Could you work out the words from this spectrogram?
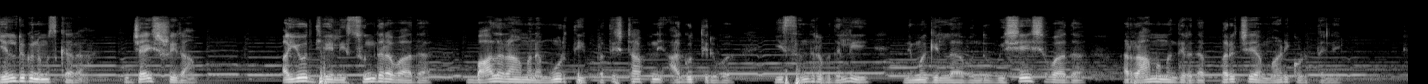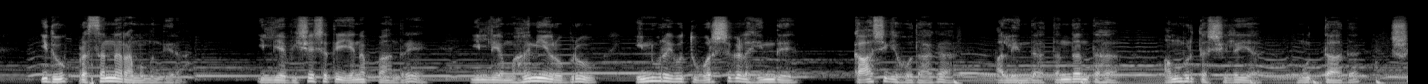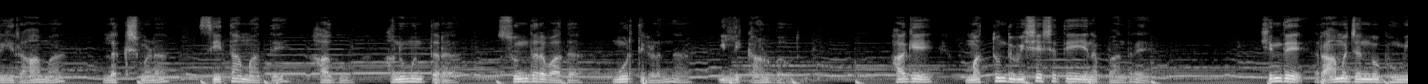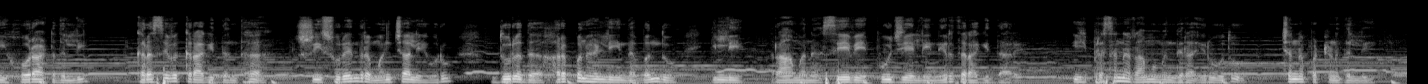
ಎಲ್ರಿಗೂ ನಮಸ್ಕಾರ. ಜೈ ಶ್ರೀರಾಮ್. ಅಯೋಧ್ಯೆಯಲ್ಲಿ ಸುಂದರವಾದ ಬಾಲರಾಮನ ಮೂರ್ತಿ ಪ್ರತಿಷ್ಠಾಪನೆ ಆಗುತ್ತಿರುವ ಈ ಸಂದರ್ಭದಲ್ಲಿ ನಿಮಗೆಲ್ಲ ಒಂದು ವಿಶೇಷವಾದ ರಾಮ ಮಂದಿರದ ಪರಿಚಯ ಮಾಡಿಕೊಡುತ್ತೇನೆ. ಇದು ಪ್ರಸನ್ನ ರಾಮ ಮಂದಿರ. ಇಲ್ಲಿಯ ವಿಶೇಷತೆ ಏನಪ್ಪ ಅಂದರೆ, ಇಲ್ಲಿಯ ಮಹನೀಯರೊಬ್ಬರು ಇನ್ನೂರೈವತ್ತು ವರ್ಷಗಳ ಹಿಂದೆ ಕಾಶಿಗೆ ಹೋದಾಗ ಅಲ್ಲಿಂದ ತಂದಂತಹ ಅಮೃತ ಶಿಲೆಯ ಮುದ್ದಾದ ಶ್ರೀರಾಮ ಲಕ್ಷ್ಮಣ, ಸೀತಾಮಾತೆ ಹಾಗೂ ಹನುಮಂತರ ಸುಂದರವಾದ ಮೂರ್ತಿಗಳನ್ನು ಇಲ್ಲಿ ಕಾಣಬಹುದು. ಹಾಗೆ ಮತ್ತೊಂದು ವಿಶೇಷತೆ ಏನಪ್ಪ ಅಂದರೆ, ಹಿಂದೆ ರಾಮ ಜನ್ಮಭೂಮಿ ಹೋರಾಟದಲ್ಲಿ ಕರಸೇವಕರಾಗಿದ್ದಂತಹ ಶ್ರೀ ಸುರೇಂದ್ರ ಮಂಚಾಲಿಯವರು ದೂರದ ಹರಪನಹಳ್ಳಿಯಿಂದ ಬಂದು ಇಲ್ಲಿ ರಾಮನ ಸೇವೆ ಪೂಜೆಯಲ್ಲಿ ನಿರತರಾಗಿದ್ದಾರೆ. ಈ ಪ್ರಸನ್ನ ರಾಮ ಮಂದಿರ ಇರುವುದು ಚನ್ನಪಟ್ಟಣದಲ್ಲಿ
